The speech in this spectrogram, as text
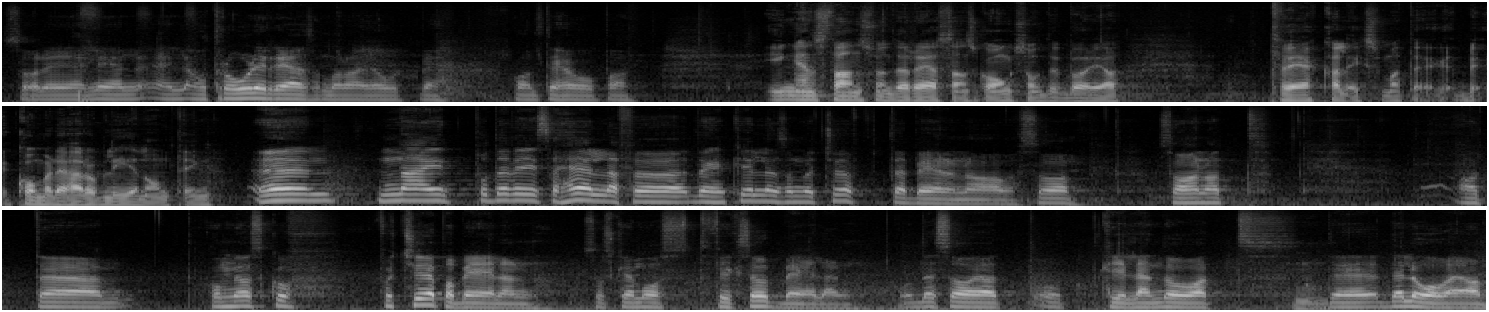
Så det är egentligen en otrolig resa man har gjort med alltihopa. Ingenstans under resans gång som du börjar tveka liksom att kommer det här att bli någonting? Eh, nej, inte på det viset heller, för den killen som jag köpte bilen av så sa han att, att eh, om jag skulle få köpa bilen så ska jag måste fixa upp bilen. Och det sa jag att, åt killen då att det, det lovar jag.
